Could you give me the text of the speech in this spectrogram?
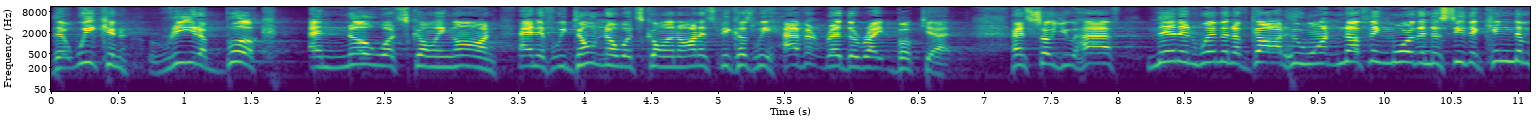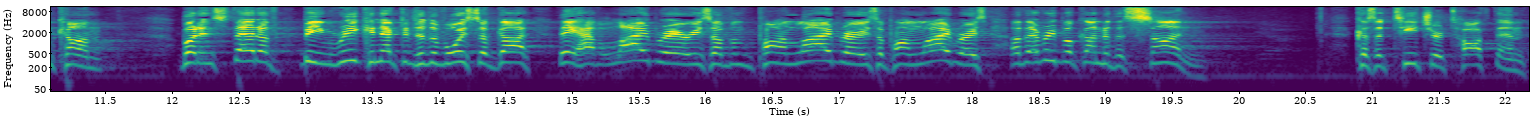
That we can read a book and know what's going on. And if we don't know what's going on, it's because we haven't read the right book yet. And so you have men and women of God who want nothing more than to see the kingdom come. But instead of being reconnected to the voice of God, they have libraries of, upon libraries upon libraries of every book under the sun. Because a teacher taught them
